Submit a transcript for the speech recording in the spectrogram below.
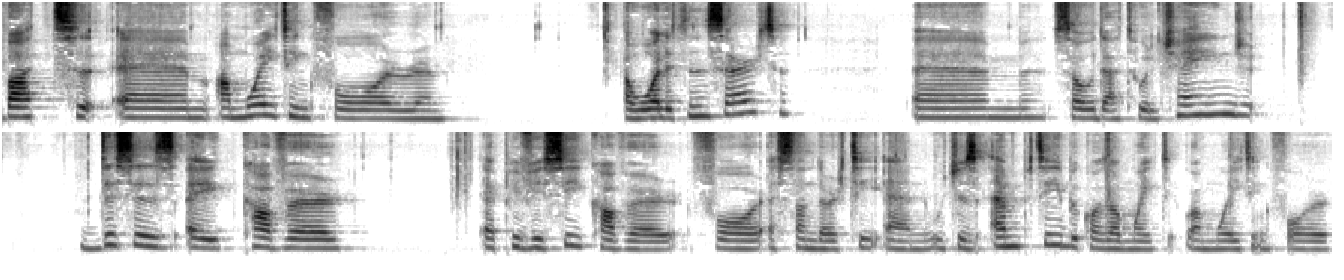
but um, I'm waiting for a wallet insert, um, so that will change this is a cover, a PVC cover for a standard TN, which is empty because I'm wait I'm waiting for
